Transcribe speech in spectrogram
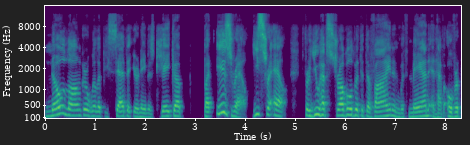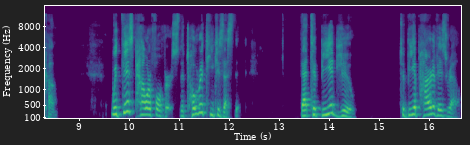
No longer will it be said that your name is Jacob, but Israel, Israel, for you have struggled with the divine and with man and have overcome. With this powerful verse, the Torah teaches us that, that to be a Jew, to be a part of Israel,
